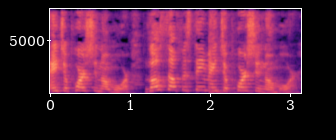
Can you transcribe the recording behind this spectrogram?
ain't your portion no more. Low self esteem ain't your portion no more.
